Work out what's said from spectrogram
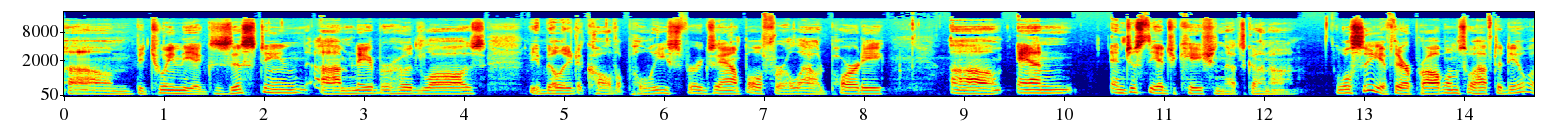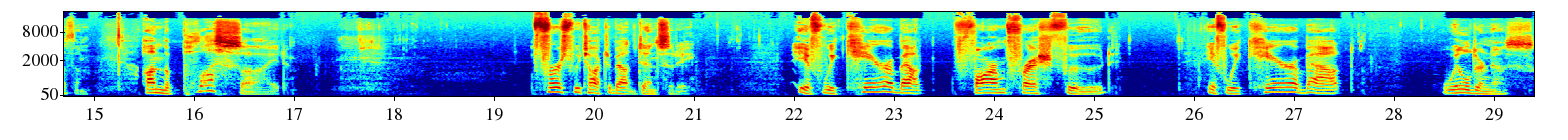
um, between the existing um, neighborhood laws, the ability to call the police, for example, for a loud party, um, and and just the education that's gone on. We'll see if there are problems. We'll have to deal with them. On the plus side, first we talked about density. If we care about farm fresh food, if we care about wilderness,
